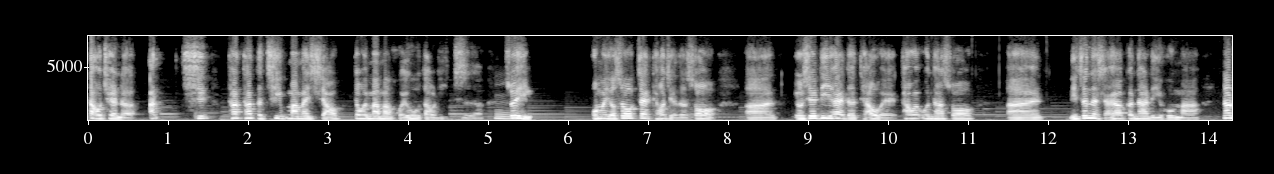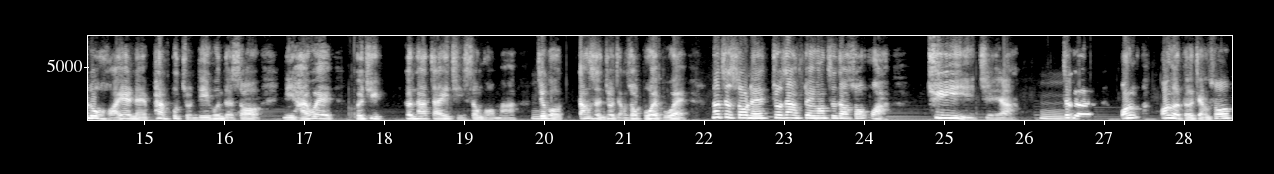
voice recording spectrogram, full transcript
道歉了啊，气他他的气慢慢消，都会慢慢恢复到理智了。嗯，所以，我们有时候在调解的时候，呃，有些厉害的调委他会问他说，呃，你真的想要跟他离婚吗？那如果法院呢判不准离婚的时候，你还会回去跟他在一起生活吗？嗯、结果当事人就讲说不会不会。那这时候呢，就让对方知道说哇，去意已决啊。嗯，这个王王尔德讲说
